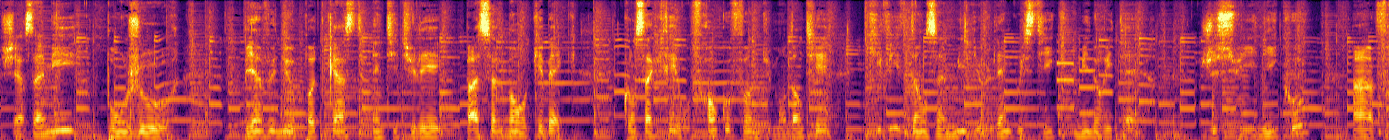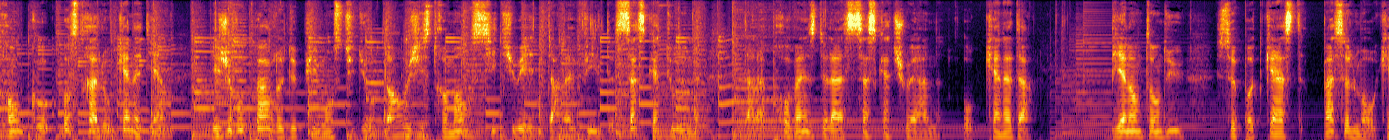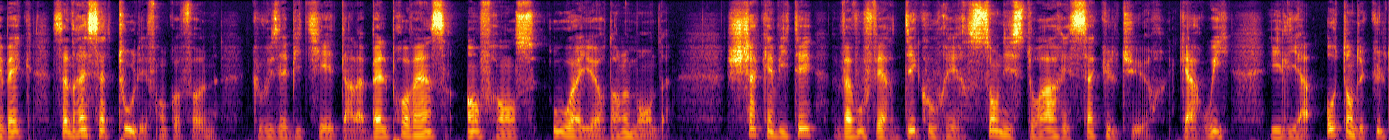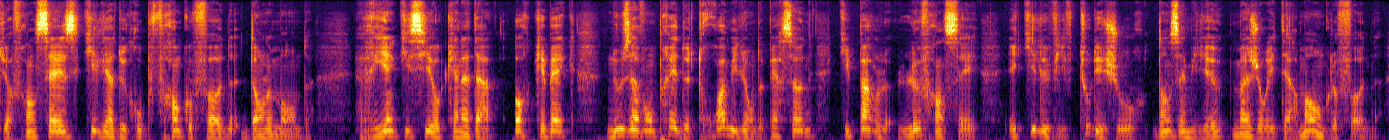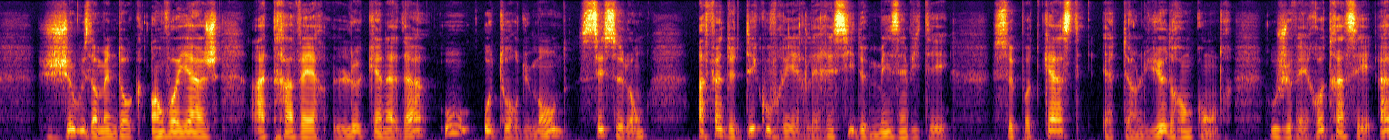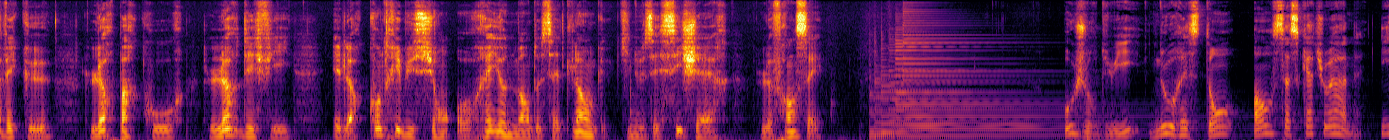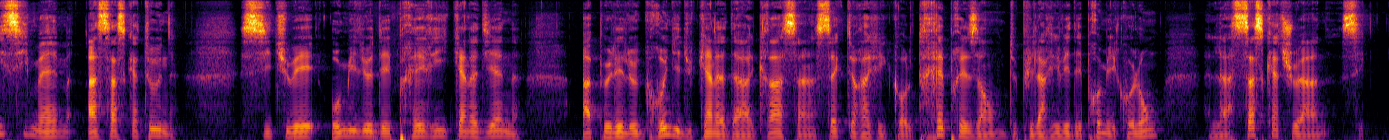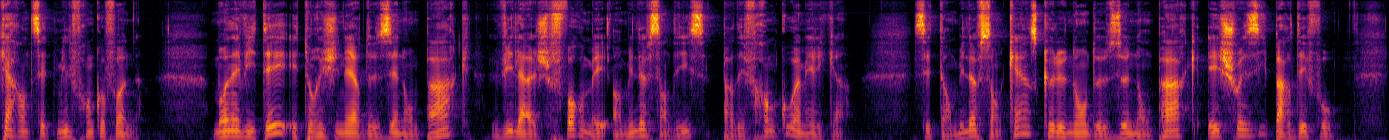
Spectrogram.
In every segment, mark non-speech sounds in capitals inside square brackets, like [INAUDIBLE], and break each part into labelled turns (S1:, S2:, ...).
S1: Chers amis, bonjour. Bienvenue au podcast intitulé Pas seulement au Québec, consacré aux francophones du monde entier qui vivent dans un milieu linguistique minoritaire. Je suis Nico, un franco-australo-canadien, et je vous parle depuis mon studio d'enregistrement situé dans la ville de Saskatoon, dans la province de la Saskatchewan, au Canada. Bien entendu, ce podcast, pas seulement au Québec, s'adresse à tous les francophones, que vous habitiez dans la belle province, en France ou ailleurs dans le monde. Chaque invité va vous faire découvrir son histoire et sa culture, car oui, il y a autant de cultures françaises qu'il y a de groupes francophones dans le monde. Rien qu'ici au Canada, hors Québec, nous avons près de 3 millions de personnes qui parlent le français et qui le vivent tous les jours dans un milieu majoritairement anglophone. Je vous emmène donc en voyage à travers le Canada ou autour du monde, c'est selon, afin de découvrir les récits de mes invités. Ce podcast est un lieu de rencontre où je vais retracer avec eux leur parcours, leurs défis et leur contribution au rayonnement de cette langue qui nous est si chère, le français. Aujourd'hui, nous restons en Saskatchewan, ici même à Saskatoon, situé au milieu des prairies canadiennes, appelé le grenier du Canada grâce à un secteur agricole très présent depuis l'arrivée des premiers colons, la Saskatchewan, c'est 47 000 francophones. Mon invité est originaire de Zenon Park, village formé en 1910 par des Franco-Américains. C'est en 1915 que le nom de Zenon Park est choisi par défaut,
